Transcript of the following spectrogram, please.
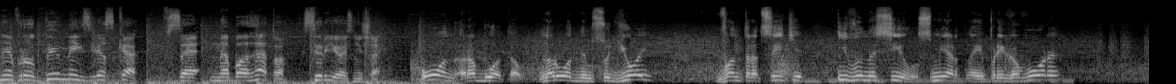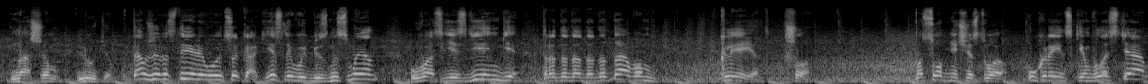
не в родинних зв'язках. Все набагато серйозніше. Он работал народным судьей в антраците и выносил смертные приговоры нашим людям. Там же расстреливаются как? Если вы бизнесмен, у вас есть деньги, тра-да-да-да-да, вам клеят. Что? Пособничество украинским властям,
